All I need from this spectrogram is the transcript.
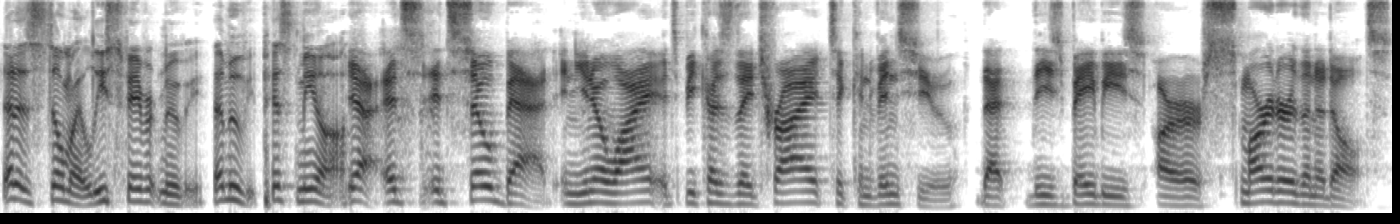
That is still my least favorite movie. That movie pissed me off. Yeah, it's it's so bad. And you know why? It's because they try to convince you that these babies are smarter than adults.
